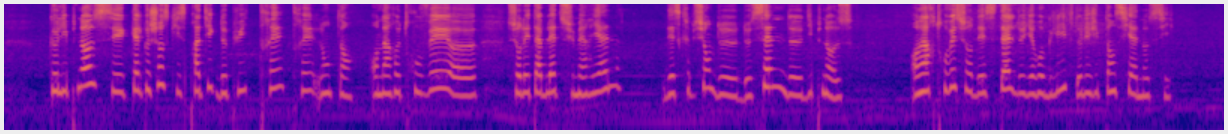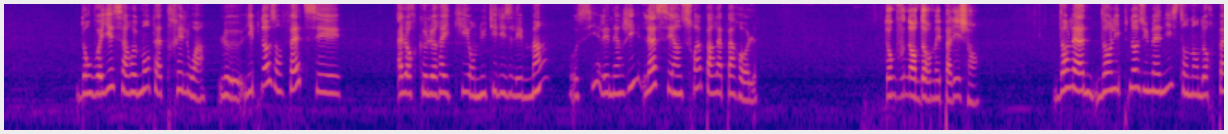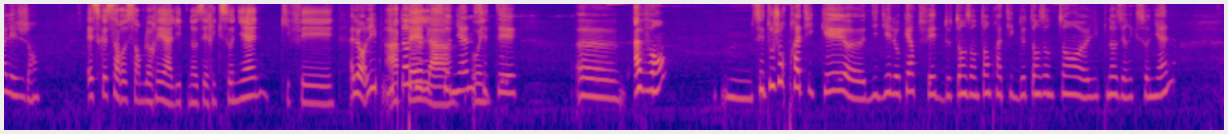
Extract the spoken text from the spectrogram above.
que l'hypnose, c'est quelque chose qui se pratique depuis très très longtemps. On a retrouvé euh, sur les tablettes sumériennes descriptions de, de scènes de- d'hypnose. On a retrouvé sur des stèles de hiéroglyphes de l'Égypte ancienne aussi. Donc vous voyez, ça remonte à très loin. L'hypnose, en fait, c'est... Alors que le Reiki, on utilise les mains aussi, l'énergie, là, c'est un soin par la parole. Donc vous n'endormez pas les gens? Dans l'hypnose humaniste, on n'endort pas les gens. Est-ce que ça ressemblerait à l'hypnose ericksonienne qui fait... Alors, l'hyp- l'hypnose à- ericksonienne, oui. c'était euh, avant. Hum, C'est toujours pratiqué. euh, Didier Lockhart fait de temps en temps, pratique de temps en temps euh, l'hypnose ericksonienne.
